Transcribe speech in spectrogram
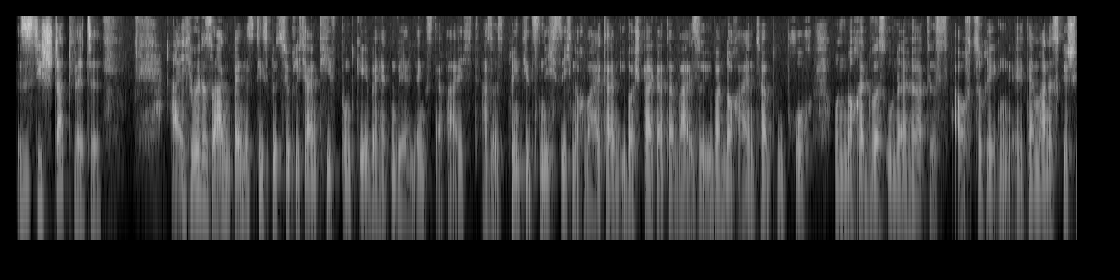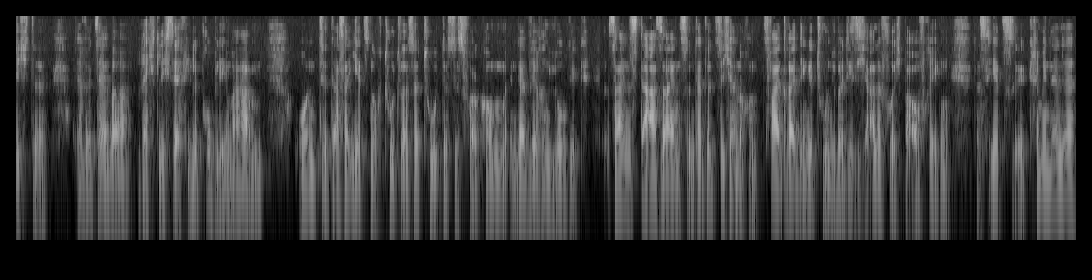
es ist die Stadtwette. Ah, ich würde sagen, wenn es diesbezüglich einen Tiefpunkt gäbe, hätten wir ihn längst erreicht. Also es bringt jetzt nicht, sich noch weiter in übersteigerter Weise über noch einen Tabubruch und noch etwas Unerhörtes aufzuregen. Äh, der Mann ist Geschichte. Er wird selber rechtlich sehr viele Probleme haben. Und dass er jetzt noch tut, was er tut, das ist vollkommen in der wirren Logik seines Daseins. Und er wird sicher noch zwei, drei Dinge tun, über die sich alle furchtbar aufregen, dass sie jetzt äh, kriminelle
